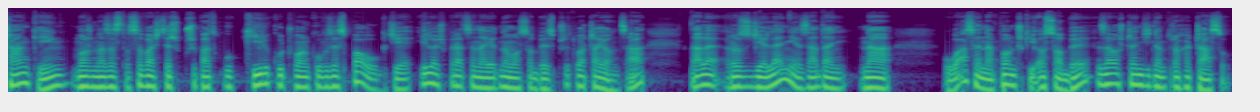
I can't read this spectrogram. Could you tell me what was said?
chunking można zastosować też w przypadku kilku członków zespołu, gdzie ilość pracy na jedną osobę jest przytłaczająca, ale rozdzielenie zadań na łasę na pączki osoby zaoszczędzi nam trochę czasu.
